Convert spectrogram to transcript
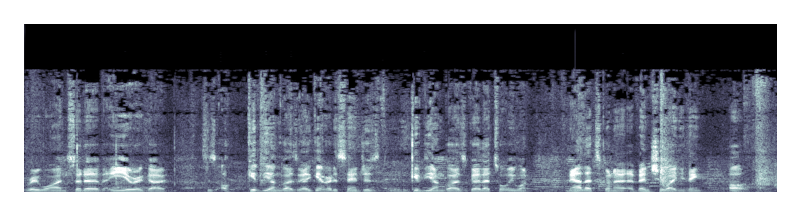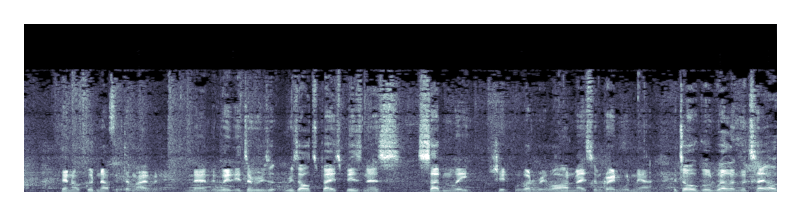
rewind sort of a year ago. Says, oh, give the young guys a go. Get rid of Sanchez. Give the young guys a go. That's what we want. Now that's going to eventuate. And you think, oh, they're not good enough at the moment. It's a res- results-based business. Suddenly, shit, we've got to rely on Mason Greenwood now. It's all good, well and good. Say, oh,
